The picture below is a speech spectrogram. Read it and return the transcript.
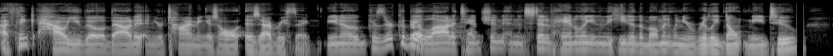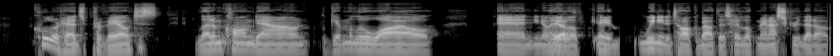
I think how you go about it and your timing is all is everything. You know, because there could be right. a lot of tension, and instead of handling it in the heat of the moment when you really don't need to, cooler heads prevail. Just let them calm down. Give them a little while, and you know, hey, yeah. look, hey, we need to talk about this. Hey, look, man, I screwed that up.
